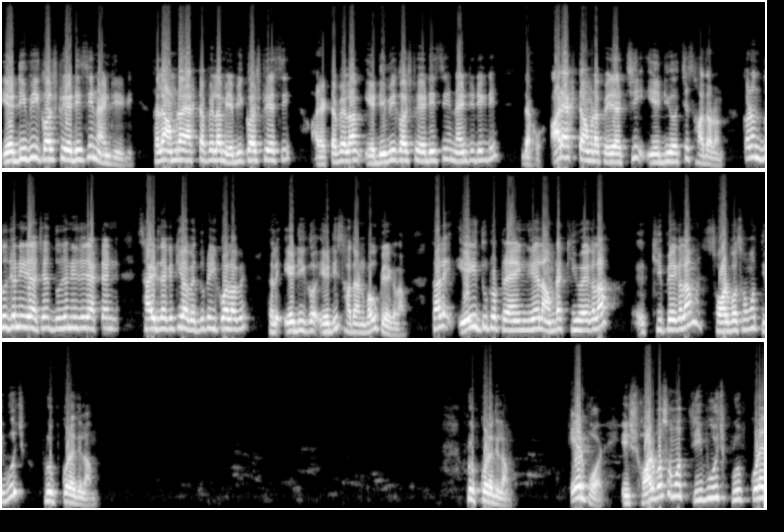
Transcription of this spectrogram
A DB equals to ADC ninety degree. তাহলে আমরা একটা পেলাম এবি ইকলস টু এসি আর একটা পেলাম ADB equals to ADC ninety degree. দেখো, আর একটা আমরা পেয়ে যাচ্ছি এডি হচ্ছে সাধারণ। কারণ দুজনেরই আছে দুজনের যদি একটা সাইড থাকে, কি হবে? দুটো ইকুয়াল হবে। তাহলে এডি এডি সাধারণ বাহু পেয়ে গেলাম। তাহলে এই দুটো ট্রায়াঙ্গেল আমরা কি হয়ে গেলাম? কি পেয়ে গেলাম? সর্বসম ত্রিভুজ প্রুফ করে দিলাম। প্রুফ করে দিলাম। এরপর এই সর্বসম ত্রিভুজ প্রুফ করে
